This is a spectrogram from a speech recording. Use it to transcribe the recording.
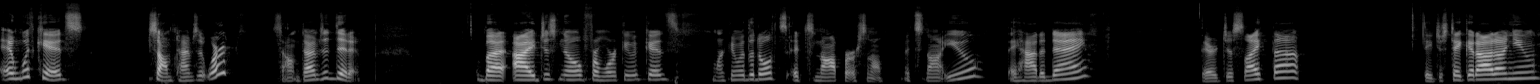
and with kids sometimes it worked sometimes it didn't but i just know from working with kids working with adults it's not personal it's not you they had a day they're just like that they just take it out on you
